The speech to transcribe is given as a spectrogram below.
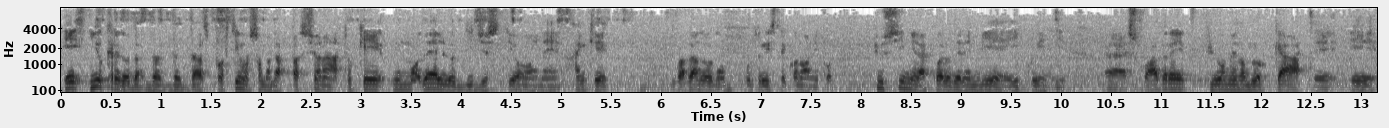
E io credo da, da, da, sportivo, insomma da appassionato, che un modello di gestione, anche guardandolo da un punto di vista economico, più simile a quello dell'NBA, quindi eh, squadre più o meno bloccate e eh,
